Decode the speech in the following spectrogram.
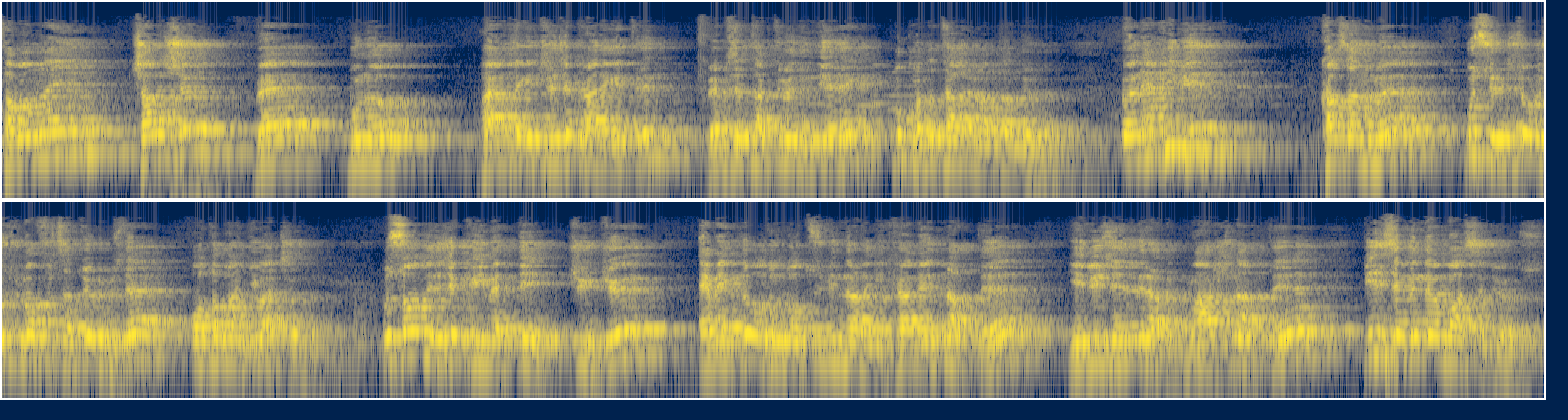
tamamlayın, çalışın ve bunu hayata geçirecek hale getirin ve bize takdim edin diyerek bu konuda talimatlandırdı. Önemli bir kazanımı bu süreçte oluşturma fırsatı önümüzde otoban gibi açıldı. Bu son derece kıymetli çünkü emekli olduğunda 30 bin liralık ikramiyenin arttığı, 750 liralık maaşın arttığı bir zeminden bahsediyoruz.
